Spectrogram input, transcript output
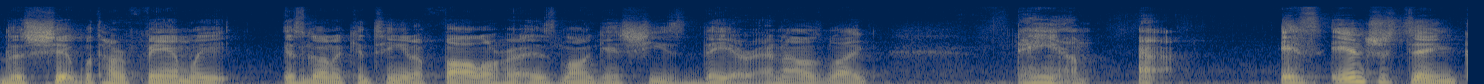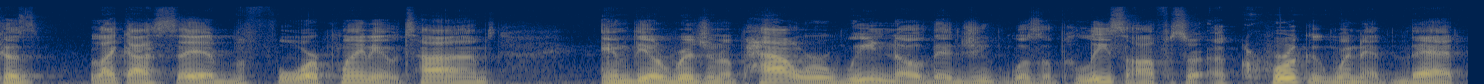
the shit with her family is going to continue to follow her as long as she's there. And I was like, damn, uh, it's interesting because, like I said before, plenty of times in the original Power, we know that Juke was a police officer, a crooked one at that.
